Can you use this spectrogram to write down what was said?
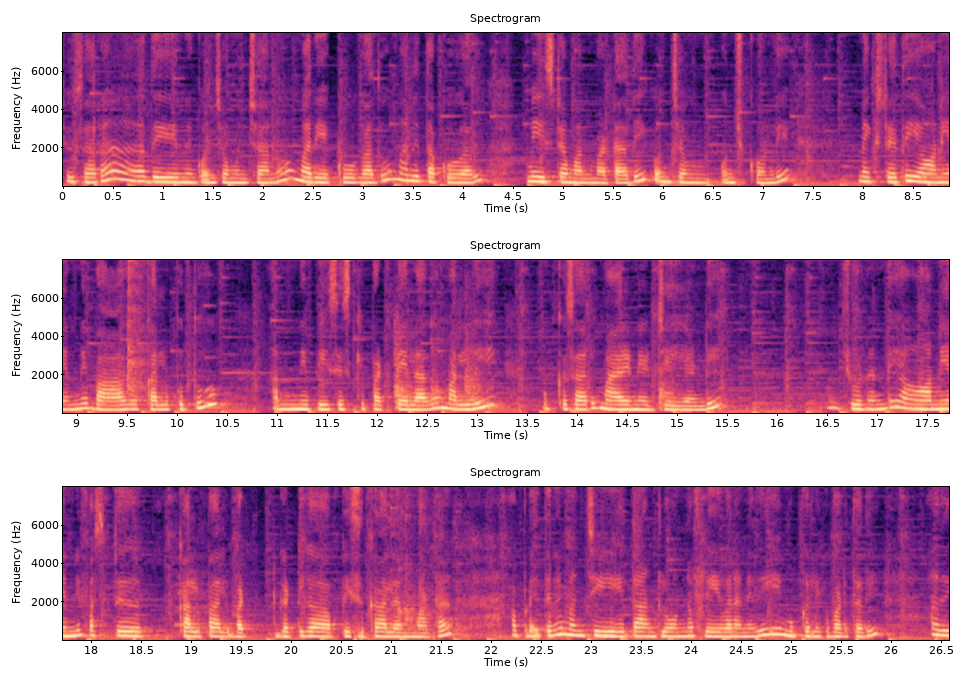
చూసారా? అది నేను కొంచెం ఉంచాను. మరి ఎక్కువ కాదు మరి తక్కువ కాదు. మీ ఇష్టం అనమాట అది. కొంచెం ఉంచుకోండి. నెక్స్ట్ అయితే ఈ ఆనియన్ని బాగా కలుపుతూ అన్ని పీసెస్కి పట్టేలాగా మళ్ళీ ఒక్కసారి మ్యారినేట్ చేయండి. చూడండి ఆ ఆనియన్ని ఫస్ట్ కలపాలి బట్ గట్టిగా పిసకాలి అనమాట అప్పుడైతేనే మంచి దాంట్లో ఉన్న ఫ్లేవర్ అనేది ముక్కలకి పడుతుంది. అది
